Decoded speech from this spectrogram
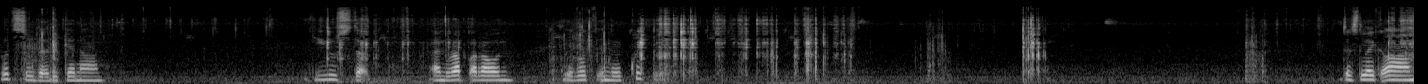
roots so that we can uh, use that and wrap around the roots in there quickly. Just like um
